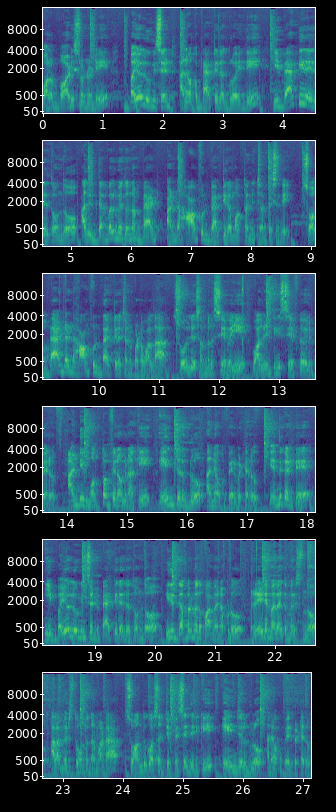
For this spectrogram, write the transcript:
వాళ్ళ బాడీస్లో నుండి బయోలూమిసెంట్ అనే ఒక బ్యాక్టీరియా గ్రో అయింది. ఈ బ్యాక్టీరియా ఏదైతే ఉందో అది దెబ్బల మీద ఉన్న బ్యాడ్ అండ్ హార్మ్ఫుల్ బ్యాక్టీరియా మొత్తాన్ని చంపేసింది. సో ఆ బ్యాడ్ అండ్ హార్మ్ఫుల్ బ్యాక్టీరియా చనిపోవడం వల్ల సోల్జర్స్ అందరూ సేవ్ అయ్యి వాళ్ళ ఇంటికి సేఫ్గా వెళ్ళిపోయారు. అండ్ ఈ మొత్తం ఫినోమినాకి ఏంజల్ గ్లో అని ఒక పేరు పెట్టారు. ఎందుకంటే ఈ బయోలూమిన్సెంట్ బ్యాక్టీరియా ఏదైతే ఉందో ఇది దెబ్బల మీద ఫామ్ అయినప్పుడు రేడియం ఎలా అయితే మెరుస్తుందో అలా మెరుస్తూ ఉంటుందన్నమాట. సో అందుకోసం చెప్పేసి దీనికి ఏంజల్ గ్లో అనే ఒక పేరు పెట్టారు.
